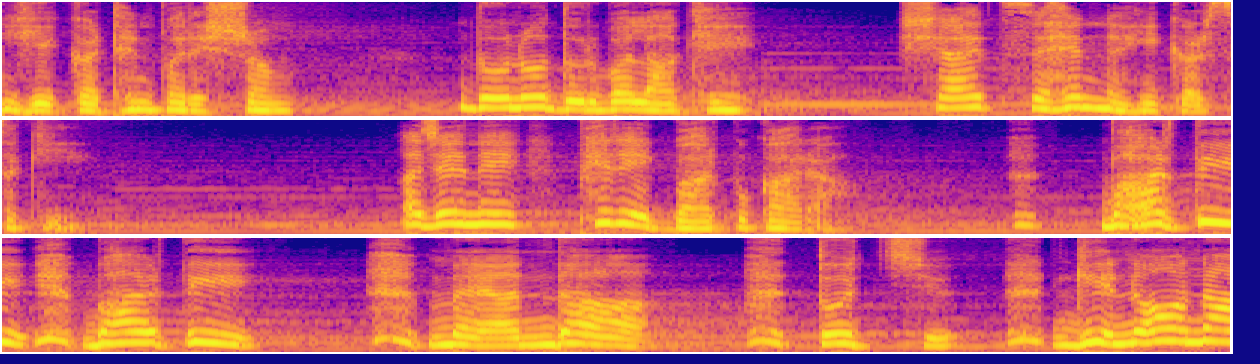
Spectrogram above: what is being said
ये कठिन परिश्रम दोनों दुर्बल आँखें शायद सहन नहीं कर सकी। अजय ने फिर एक बार पुकारा, भारती भारती, मैं अंधा, तुच्छ, घिनौना।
